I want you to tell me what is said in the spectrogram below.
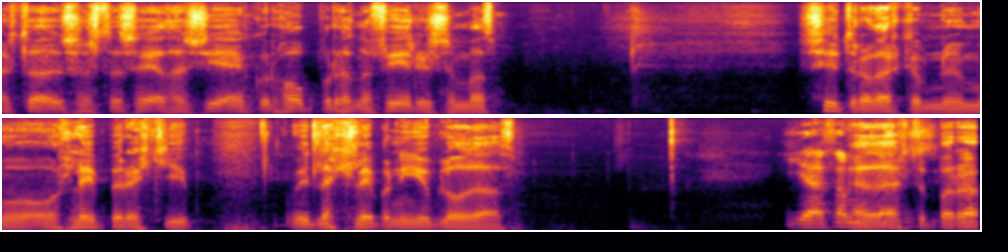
ertu að, að segja að það sé einhver hópur hérna fyrir sem að situr á verkefnum og hleypir ekki vil ekki hleypa nýju blóði að Já, eða ertu bara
